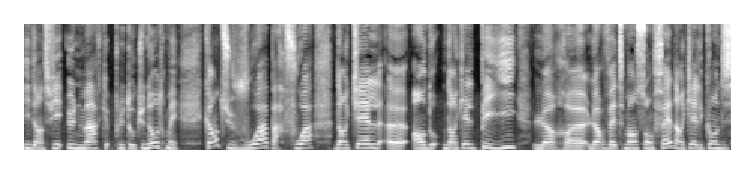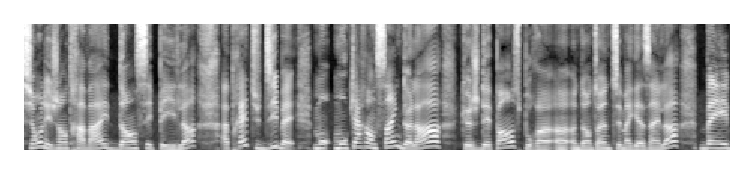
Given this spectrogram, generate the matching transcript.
identifier une marque plutôt qu'une autre, mais quand tu vois parfois dans quel dans quel pays leurs leurs vêtements sont faits, dans quelles conditions les gens travaillent dans ces pays-là, après tu te dis ben mon mon 45 dollars que je dépense pour un, dans un de ces magasins-là, ben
